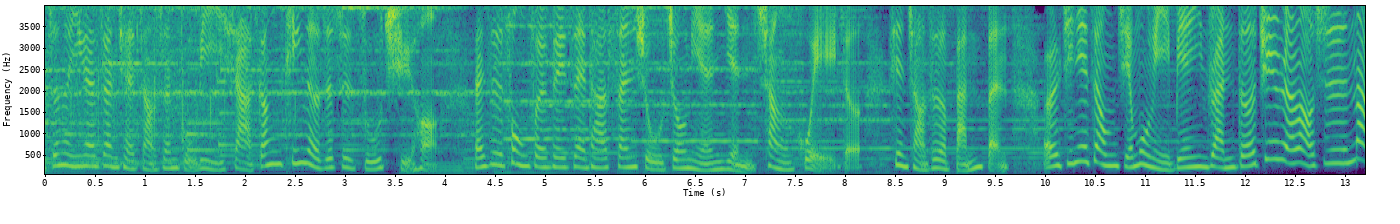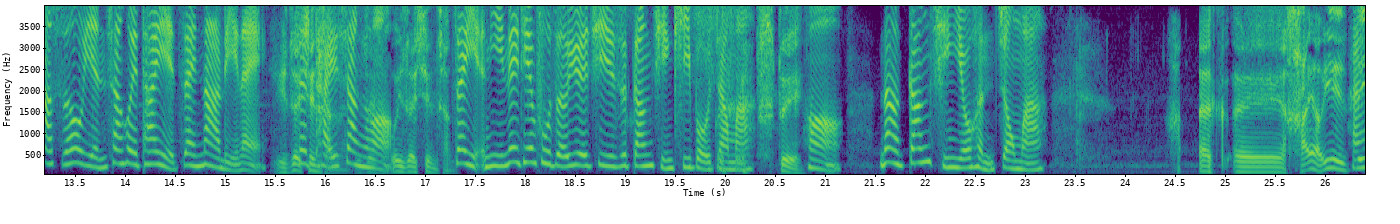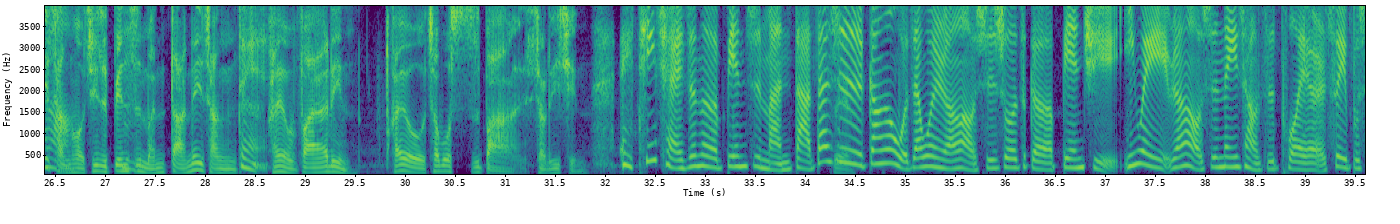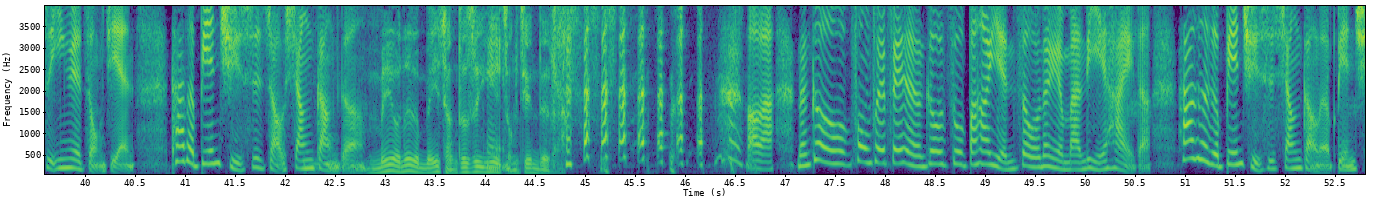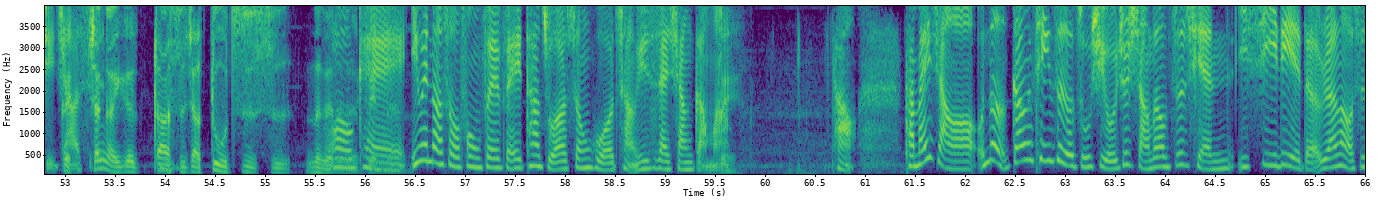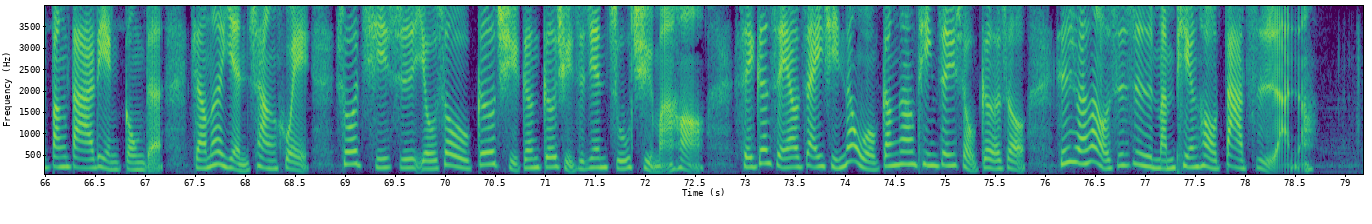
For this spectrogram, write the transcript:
真的应该站起来掌声鼓励一下！刚听的这是组曲哈，来自凤飞飞在她三十五周年演唱会的现场这个版本。而今天在我们节目里边，阮德军阮老师那时候演唱会他也在那里呢，也在台上哈我，也在现场。在演你那天负责乐器是钢琴 keyboard 这样吗？对，哈，那钢琴有很重吗？呃呃，还好，因为那一场哦，其实编制蛮大，那一场对还有 violin，还有差不多十把小提琴。哎，听起来真的编制蛮大，但是刚刚我在问阮老师说，这个编曲，因为阮老师那一场是 player，所以不是音乐总监，他的编曲是找香港的。没有那个每一场都是音乐总监的啦，好啦，能够凤飞飞的能够做帮他演奏，那也蛮厉害的。他这个编曲是香港的编曲对家，，是香港一个大师叫杜志斯，那个那个 OK，因为那时候凤飞飞她主要生活场域是在香港嘛。好，坦白讲哦，那刚听这个主曲，我就想到之前一系列的阮老师帮大家练功的，讲那个演唱会，说其实有时候歌曲跟歌曲之间主曲嘛，哈，谁跟谁要在一起。那我刚刚听这一首歌的时候，其实阮老师是蛮偏好大自然啊。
